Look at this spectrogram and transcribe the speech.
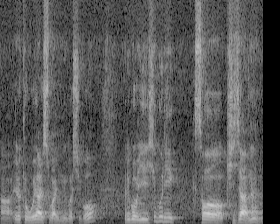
어, 이렇게 오해할 수가 있는 것이고 그리고 이 히브리 서 기자는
